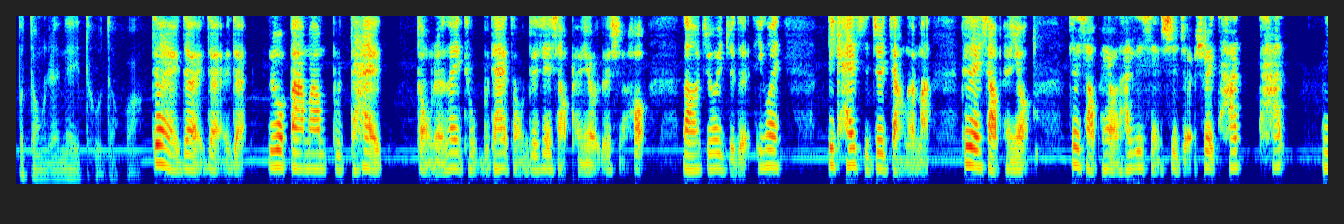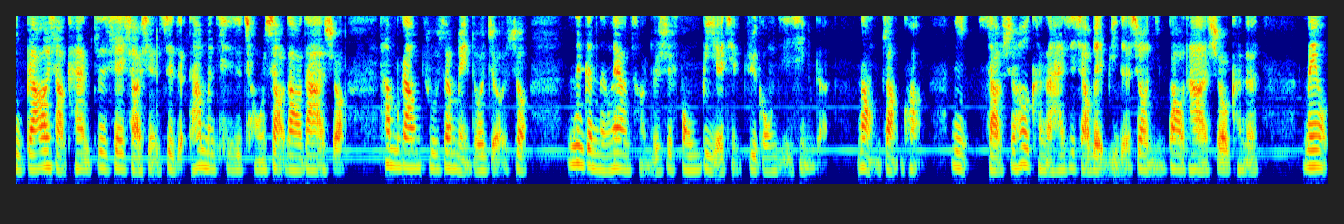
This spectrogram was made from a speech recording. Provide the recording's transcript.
不懂人类图的话，对对对对，如果爸妈不太。懂人类图不太懂这些小朋友的时候，然后就会觉得，因为一开始就讲了嘛，这个小朋友，这小朋友他是显示者，所以他他，你不要小看这些小显示者，他们其实从小到大的时候，他们刚出生没多久的时候，那个能量场就是封闭而且具攻击性的那种状况。你小时候可能还是小 baby 的时候，你抱他的时候可能没有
